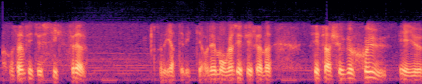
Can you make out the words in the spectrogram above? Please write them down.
Och sen finns det ju siffror som är jätteviktiga. Och det är många siffror, men siffran 27 är ju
